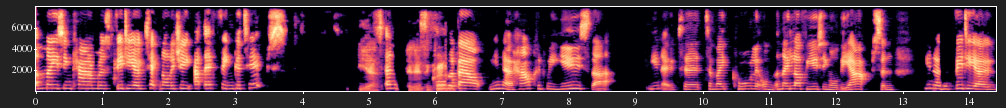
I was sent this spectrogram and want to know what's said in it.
amazing cameras, video technology at their fingertips. Yes, and it is incredible. All about you know how could we use that you know, to to make cool little and they love using all the apps and you know the video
